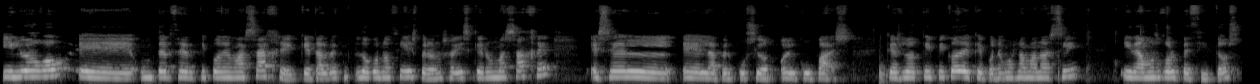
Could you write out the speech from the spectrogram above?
Y luego eh, un tercer tipo de masaje que tal vez lo conocíais pero no sabéis que era un masaje es el, eh, la percusión o el coupage, que es lo típico de que ponemos la mano así y damos golpecitos.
